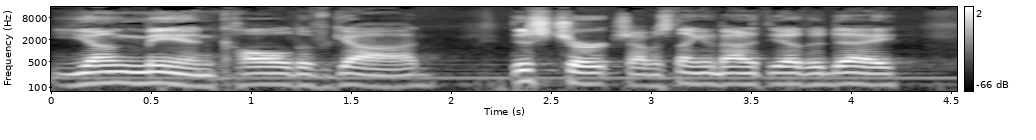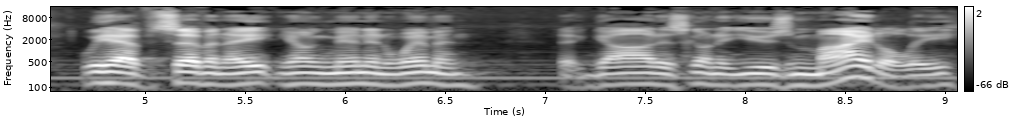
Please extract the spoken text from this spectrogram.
young men called of God. This church, I was thinking about it the other day, we have seven, eight young men and women that God is going to use mightily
